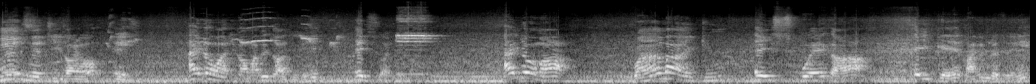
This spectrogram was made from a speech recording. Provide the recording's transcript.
2နဲ့2နဲ့ကြည်သွားတော့ h အဲ့တော့ဒီကောင်ဘာဖြစ်သွားသလဲ h ဆိုတာဖြစ်သွားအဲ့တော့မှာ1 by 2 a square က8ကဲဘာဖြစ်မလဲဆိုရင်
